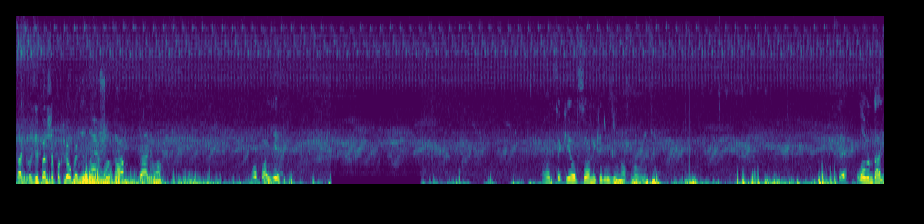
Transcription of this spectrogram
Так, друзі, перша покльовка, не знаю, що там. Тянемо. Опа, є. От такі от сомики, друзі, в нас ловляться. Все, ловимо далі.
